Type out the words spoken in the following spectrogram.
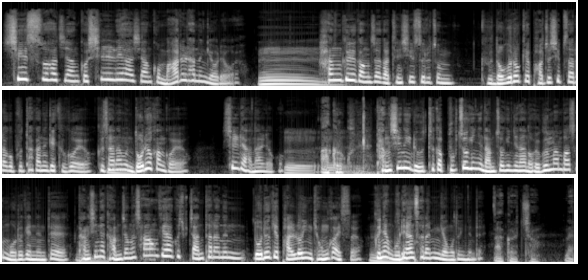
실수하지 않고 신뢰하지 않고 말을 하는 게 어려워요. 음. 한글 강좌 같은 실수를 좀 그 너그럽게 봐주십사라고 부탁하는 게 그거예요. 그 사람은 노력한 거예요. 신뢰 안 하려고. 음, 아 음. 그렇군요. 당신의 루트가 북쪽인지 남쪽인지 난 얼굴만 봐서 모르겠는데 음. 당신의 감정을 상하게 싶지 않다라는 노력의 발로인 경우가 있어요. 그냥 음. 무례한 사람인 경우도 있는데 아 그렇죠. 네.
